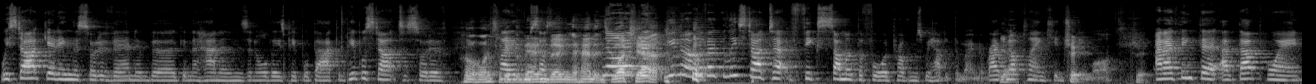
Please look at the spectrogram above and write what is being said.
we start getting the sort of Vandenberg and the Hannans and all these people back, and people start to sort of. Oh, once we play get the themselves- Vandenberg and the Hannans, no, watch but, out. You know, we've at least start to fix some of the forward problems we have at the moment, right? We're not playing kids True. anymore, True. and I think that at that point.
